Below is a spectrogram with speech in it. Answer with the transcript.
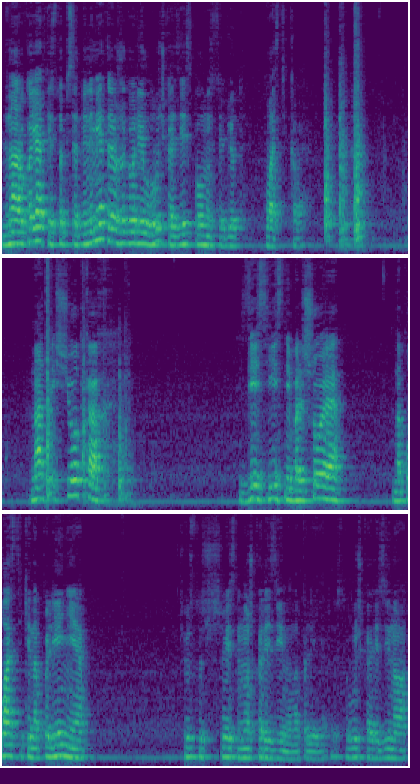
Длина рукоятки 150 мм, я уже говорил, ручка здесь полностью идет пластиковая. На трещотках здесь есть небольшое на пластике напыление чувствуете, что есть немножко резины напыления. То есть ручка резина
